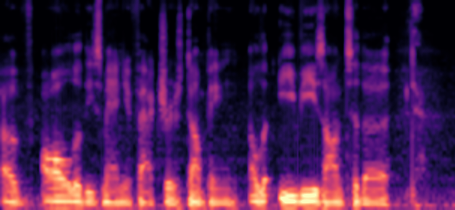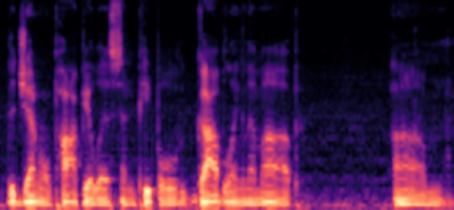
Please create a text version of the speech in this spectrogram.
of all of these manufacturers dumping EVs onto the yeah. the general populace and people gobbling them up. Um,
